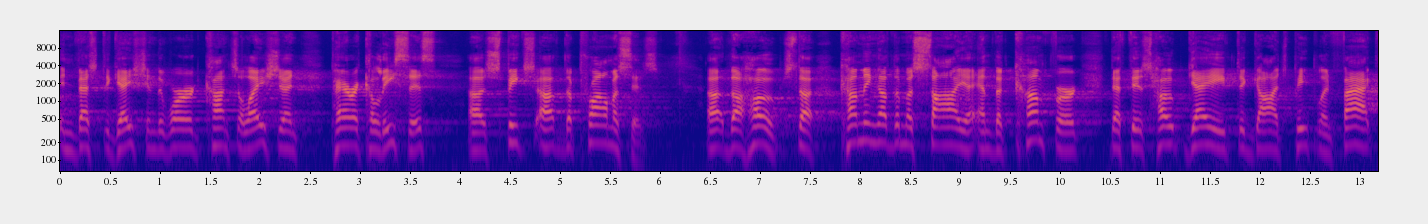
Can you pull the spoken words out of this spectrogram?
investigation. The word consolation, paraklesis, uh, speaks of the promises. Uh, the hopes, the coming of the Messiah, and the comfort that this hope gave to God's people. In fact,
